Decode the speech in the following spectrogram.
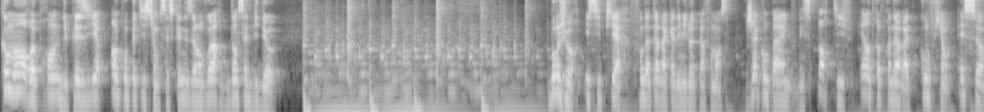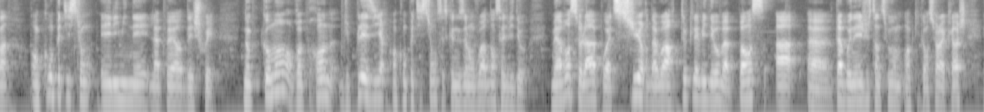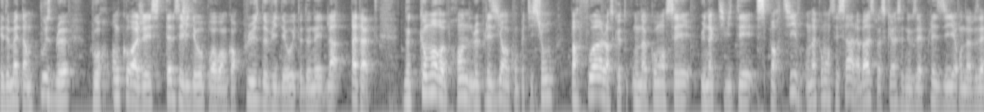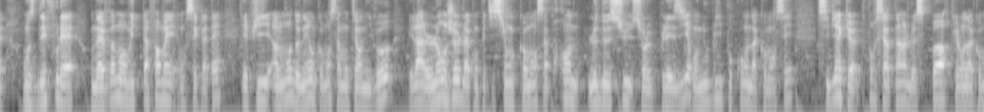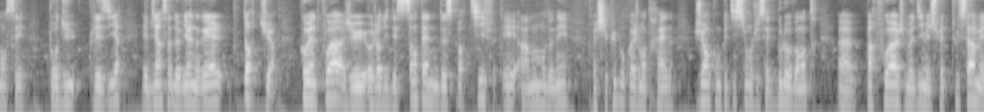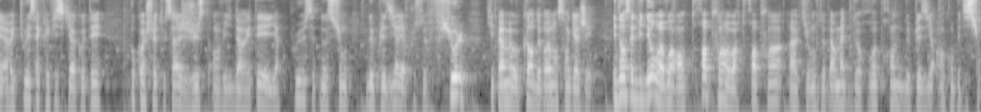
Comment reprendre du plaisir en compétition? C'est ce que nous allons voir dans cette vidéo. Bonjour, ici Pierre, fondateur de l'Académie de l'Haute Performance. J'accompagne des sportifs et entrepreneurs à être confiants et sereins en compétition et éliminer la peur d'échouer. Donc comment reprendre du plaisir en compétition, c'est ce que nous allons voir dans cette vidéo. Mais avant cela, pour être sûr d'avoir toutes les vidéos, bah, pense à euh, t'abonner juste en dessous en, cliquant sur la cloche et de mettre un pouce bleu pour encourager, si tu aimes ces vidéos, pour avoir encore plus de vidéos et te donner de la patate. Donc comment reprendre le plaisir en compétition? Parfois, lorsque on a commencé une activité sportive, on a commencé ça à la base parce que ça nous faisait plaisir, on, on se défoulait, on avait vraiment envie de performer, on s'éclatait. Et puis, à un moment donné, on commence à monter en niveau. Et là, l'enjeu de la compétition commence à prendre le dessus sur le plaisir. On oublie pourquoi on a commencé. Si bien que, pour certains, le sport que l'on a commencé pour du plaisir, eh bien, ça devient une réelle torture. Combien de fois j'ai eu aujourd'hui des centaines de sportifs et à un moment donné, je je sais plus pourquoi je m'entraîne, je vais en compétition, j'ai cette boule au ventre. Euh, parfois, je me dis, mais je fais tout ça, mais avec tous les sacrifices qu'il y a à côté, pourquoi je fais tout ça? J'ai juste envie d'arrêter et il n'y a plus cette notion de plaisir, il n'y a plus ce fuel qui permet au corps de vraiment s'engager. Et dans cette vidéo, on va voir en trois points, on va voir trois points euh, qui vont te permettre de reprendre du plaisir en compétition.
